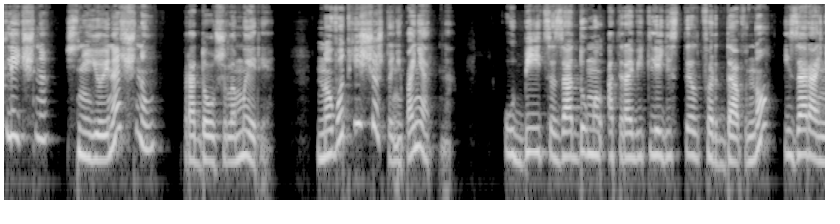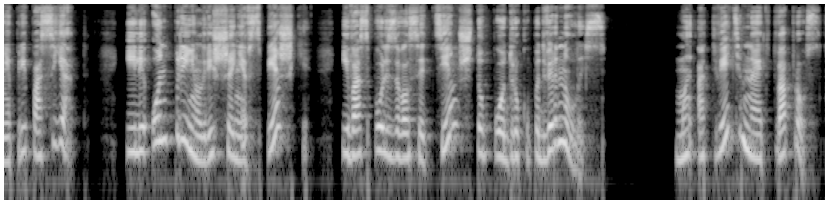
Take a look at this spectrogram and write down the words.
Отлично, с нее и начну, продолжила Мэри. Но вот еще что непонятно. Убийца задумал отравить леди Стелфорд давно и заранее припас яд? Или он принял решение в спешке и воспользовался тем, что под руку подвернулось? Мы ответим на этот вопрос,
